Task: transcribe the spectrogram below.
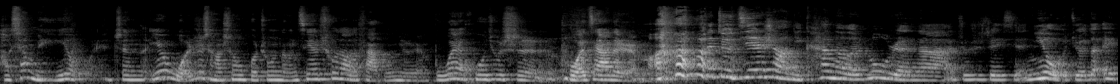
好像没有哎，真的，因为我日常生活中能接触到的法国女人，不外乎就是婆家的人嘛。那就街上你看到的路人呐、就是这些，你有觉得哎，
